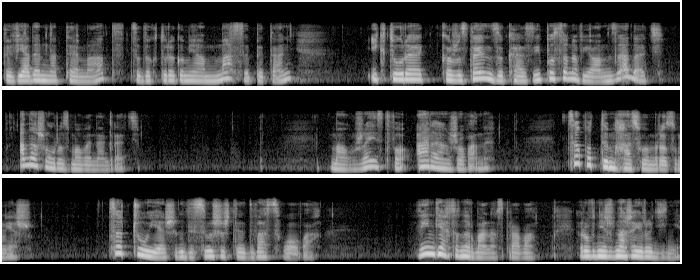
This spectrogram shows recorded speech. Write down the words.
Wywiadem na temat, co do którego miałam masę pytań i które, korzystając z okazji, postanowiłam zadać, a naszą rozmowę nagrać. Małżeństwo aranżowane. Co pod tym hasłem rozumiesz? Co czujesz, gdy słyszysz te dwa słowa? W Indiach to normalna sprawa, również w naszej rodzinie.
